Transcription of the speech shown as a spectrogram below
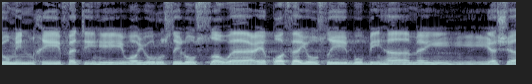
من خيفته ويرسل الصواعق فيصيب بها من يشاء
